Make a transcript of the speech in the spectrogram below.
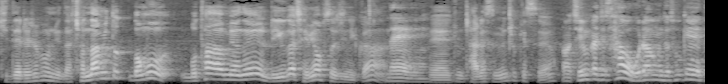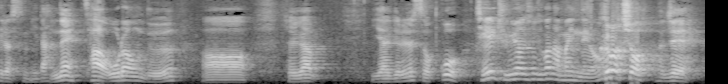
기대를 해봅니다. 전남이 또 너무 못하면은 리그가 재미없어지니까. 네. 예, 좀 잘했으면 좋겠어요. 어, 지금까지 4, 5라운드 소개해드렸습니다. 네, 4, 5라운드, 어, 저희가 이야기를 했었고, 제일 중요한 순서가 남아있네요. 그렇죠. 이제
